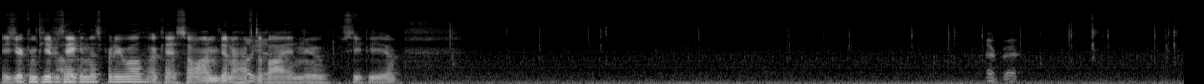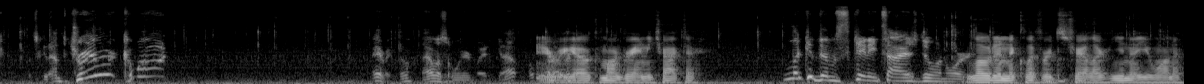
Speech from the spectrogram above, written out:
Is your computer taking this pretty well? Okay, so I'm gonna have Oh, to yeah. buy a new CPU. There, there. Let's get out the trailer. Come on. There we go. That was a weird way to get out. Oh, Here we go. Come on, Granny Tractor. Look at them skinny tires doing work. Load into Clifford's trailer. You know you wanna.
